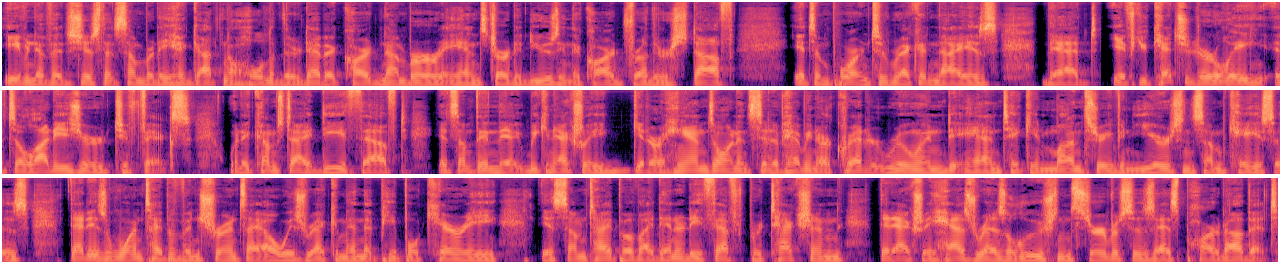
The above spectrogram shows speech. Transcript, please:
even if it's just that somebody had gotten a hold of their debit card number and started using the card for other stuff. It's important to recognize that if you catch it early, it's a lot easier to fix. When it comes to ID theft, it's something that we can actually get our hands on instead of having our credit ruined and taking months or even years years in some cases. That is one type of insurance I always recommend that people carry is some type of identity theft protection that actually has resolution services as part of it.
